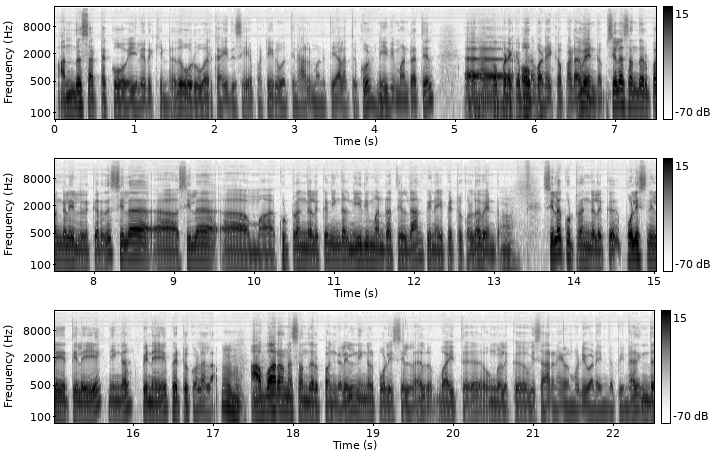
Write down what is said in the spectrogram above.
அந்த சட்டக்கோவையில் இருக்கின்றது ஒருவர் கைது செய்யப்பட்டு இருபத்தி நாலு மணி நேரத்துக்குள் நீதிமன்றத்தில் ஒப்படைக்கப்பட வேண்டும். சில சந்தர்ப்பங்களில் இருக்கிறது. சில சில குற்றங்களுக்கு நீங்கள் நீதிமன்றத்தில் தான் பிணை பெற்றுக்கொள்ள வேண்டும். சில குற்றங்களுக்கு உங்களுக்கு போலீஸ் நிலையத்திலேயே நீங்கள் பிணையை பெற்றுக்கொள்ளலாம். அவ்வாறான சந்தர்ப்பங்களில் நீங்கள் போலீஸில் வைத்து உங்களுக்கு விசாரணைகள் முடிவடைந்த பின்னர் இந்த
